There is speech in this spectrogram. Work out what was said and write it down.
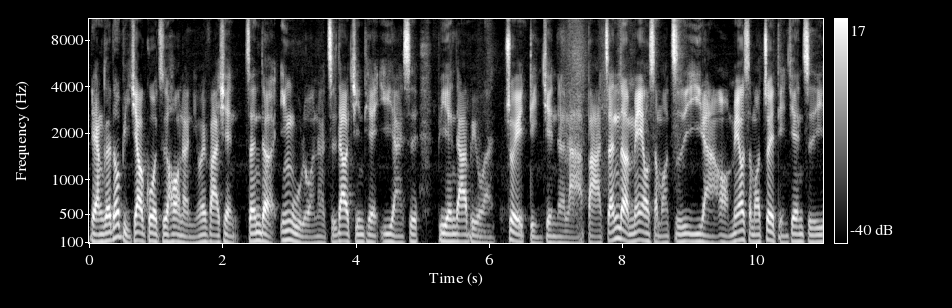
两个都比较过之后呢，你会发现，真的鹦鹉螺呢，直到今天依然是 B N W 啊最顶尖的喇叭，真的没有什么之一啦哦，没有什么最顶尖之一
